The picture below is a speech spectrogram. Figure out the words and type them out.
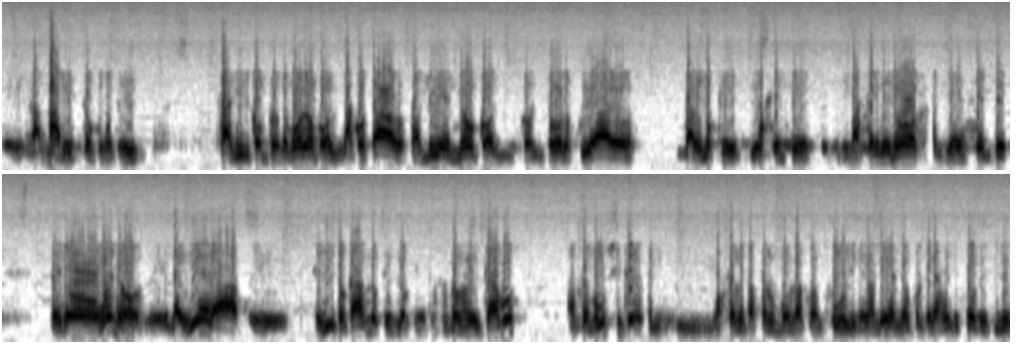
eh, armar esto, como te dije, salir con protocolo, con acotados también, ¿no? Con, con todos los cuidados. Sabemos que la gente va a ser menor, cantidad de gente, pero bueno, eh, la idea era eh, seguir tocando, que es lo que nosotros nos dedicamos, hacer música y hacerle pasar un buen rato al público también, ¿no? Porque la gente creo que tiene,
